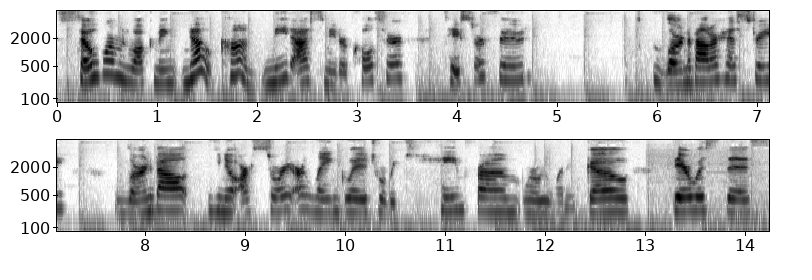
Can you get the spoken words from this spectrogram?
so warm and welcoming. No, come, meet us, meet our culture, taste our food, learn about our history, learn about, you know, our story, our language, where we came from, where we want to go. There was this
